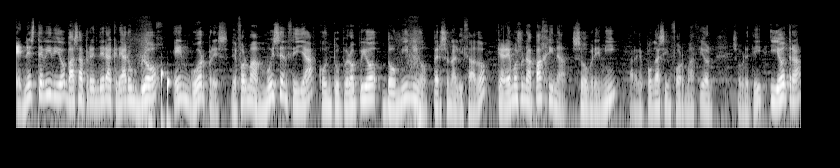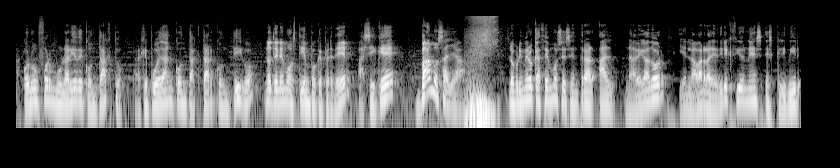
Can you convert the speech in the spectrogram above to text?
En este vídeo vas a aprender a crear un blog en WordPress de forma muy sencilla con tu propio dominio personalizado. Crearemos una página sobre mí para que pongas información sobre ti y otra con un formulario de contacto para que puedan contactar contigo. No tenemos tiempo que perder, así que ¡vamos allá! Lo primero que hacemos es entrar al navegador y en la barra de direcciones escribir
